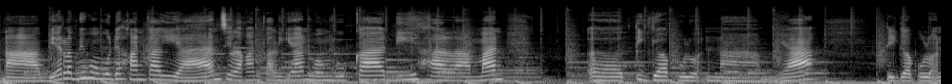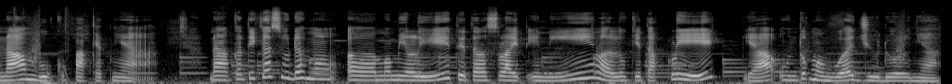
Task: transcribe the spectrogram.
Nah, biar lebih memudahkan kalian, silakan kalian membuka di halaman uh, 36 ya. 36 buku paketnya. Nah, ketika sudah e, memilih title slide ini, lalu kita klik ya untuk membuat judulnya.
